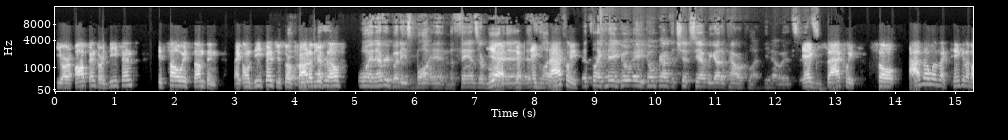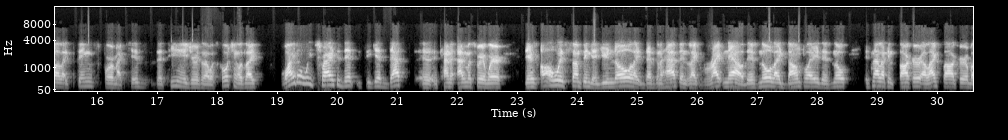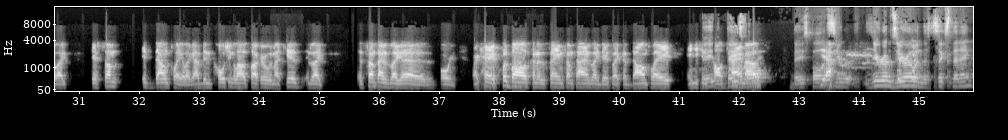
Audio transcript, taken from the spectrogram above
your offense or defense, it's always something. Like on defense, you're so oh, proud of every, yourself. Well, and everybody's bought in. The fans are bought yeah, in. It's exactly. Like, it's like, hey, go, hey, don't grab the chips yet. We got a power play. You know, it's, it's exactly. So as I was like thinking about like things for my kids, the teenagers that I was coaching, I was like, why don't we try to get to get that uh, kind of atmosphere where there's always something that you know like that's gonna happen like right now. There's no like downplay. There's no. It's not like in soccer. I like soccer, but like there's some. It's downplay. Like I've been coaching a lot of soccer with my kids, and like it's sometimes like uh, it's boring. Okay, football is kind of the same. Sometimes like there's like a downplay, and you can Base- call timeout. Baseball, yeah. zero, zero, zero in the sixth inning.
